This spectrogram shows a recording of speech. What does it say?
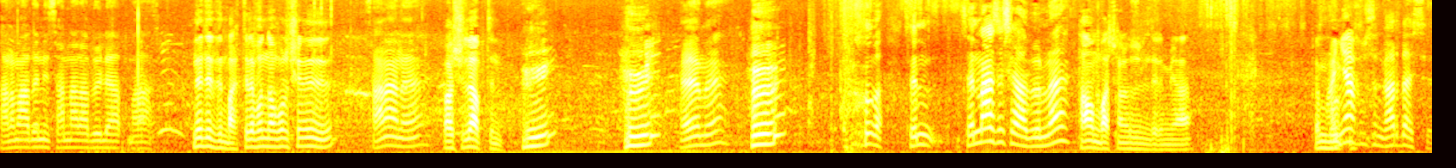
Tanımadığın insanlara böyle yapma. Ne dedin bak telefondan konuşurken ne dedin? Sana ne? Bak şöyle yaptın. Hı? Hı? He mi? Hı? sen sen nasıl şey yapıyorsun la? Tamam başkan özür dilerim ya. Ben bu- Manyak mısın kardeş sen?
